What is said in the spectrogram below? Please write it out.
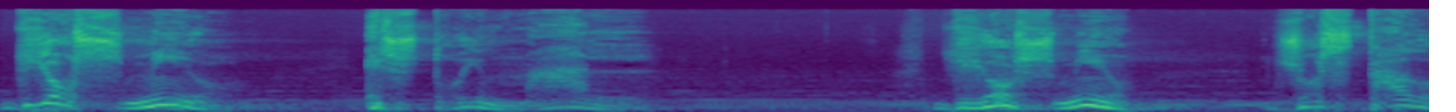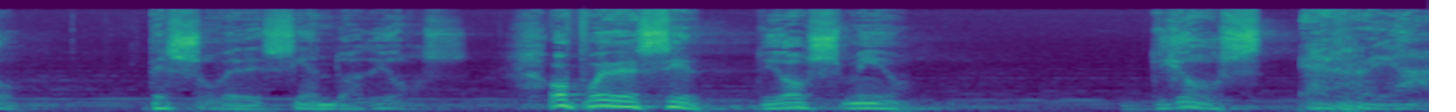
Dios mío, estoy mal. Dios mío, yo he estado desobedeciendo a Dios. O puede decir, Dios mío, Dios es real.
